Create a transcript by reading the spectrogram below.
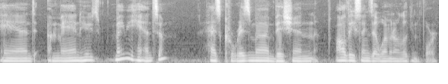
and a man who's maybe handsome, has charisma, ambition, all these things that women are looking for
